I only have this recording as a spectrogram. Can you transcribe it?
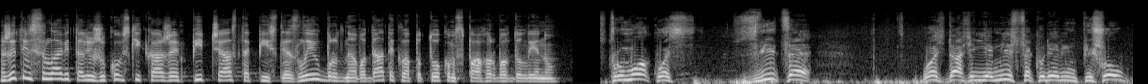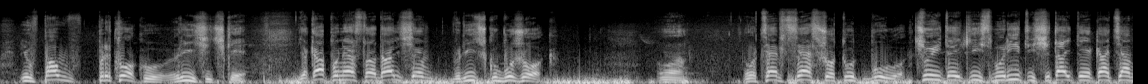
Житель села Віталій Жуковський каже, під час та після злив брудна вода текла потоком з пагорба в долину. Струмок ось звідси, ось навіть є місце, куди він пішов і впав в притоку річечки, яка понесла далі в річку Бужок. О. Оце все, що тут було. Чуєте якийсь морід і вважайте, яка ця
